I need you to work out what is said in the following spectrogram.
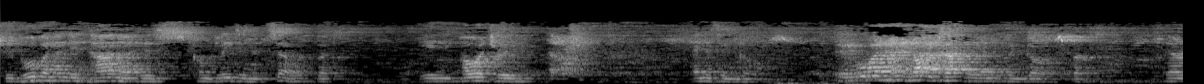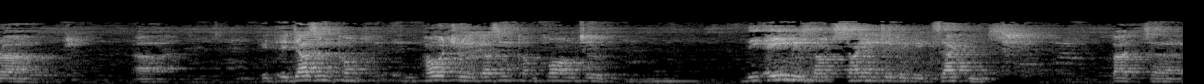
Tribhuvana Nidhana is complete in itself, but in poetry, anything goes. Not exactly anything goes, but there are, uh, it, it doesn't, in poetry it doesn't conform to, the aim is not scientific exactness, but uh,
